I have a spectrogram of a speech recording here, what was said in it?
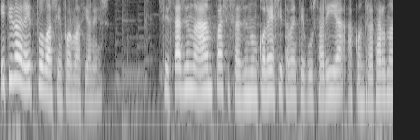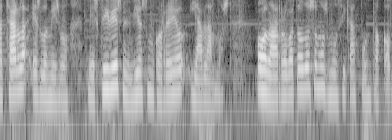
y te daré todas las informaciones. Si estás en una AMPA, si estás en un colegio y también te gustaría a contratar una charla, es lo mismo. Me escribes, me envías un correo y hablamos. Hola arroba todosomosmusica.com.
